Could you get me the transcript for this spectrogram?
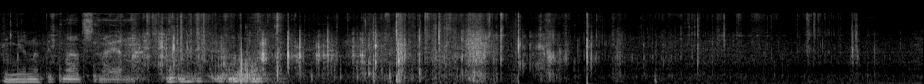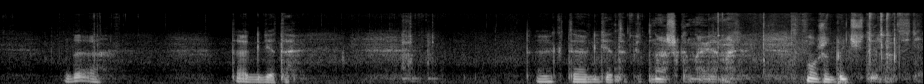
примерно 15, наверное. Да, так где-то. Так, так, где-то пятнашка, наверное. Может быть 14.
